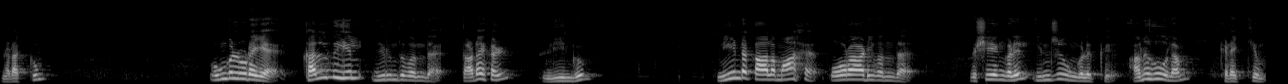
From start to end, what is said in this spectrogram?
நடக்கும். உங்களுடைய கல்வியில் இருந்து வந்த தடைகள் நீங்கும். நீண்ட காலமாக போராடி வந்த விஷயங்களில் இன்று உங்களுக்கு அனுகூலம் கிடைக்கும்.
